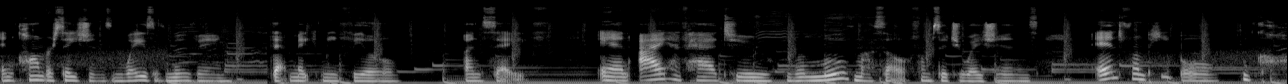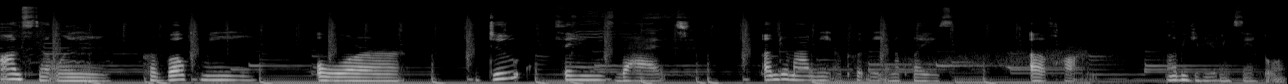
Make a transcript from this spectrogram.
and conversations and ways of moving that make me feel unsafe. And I have had to remove myself from situations and from people who constantly provoke me or do things that undermine me or put me in a place of harm. Let me give you an example.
